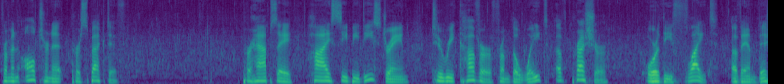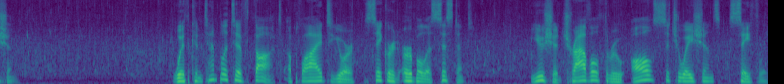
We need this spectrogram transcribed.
from an alternate perspective. Perhaps a high CBD strain to recover from the weight of pressure or the flight of ambition. With contemplative thought applied to your sacred herbal assistant, you should travel through all situations safely.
